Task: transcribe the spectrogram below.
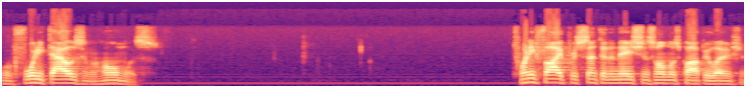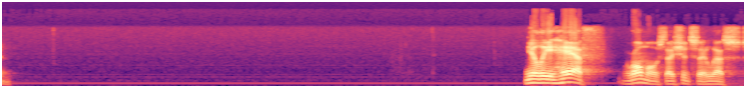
Well, 40,000 are homeless. 25% of the nation's homeless population. Nearly half, or almost, I should say less,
